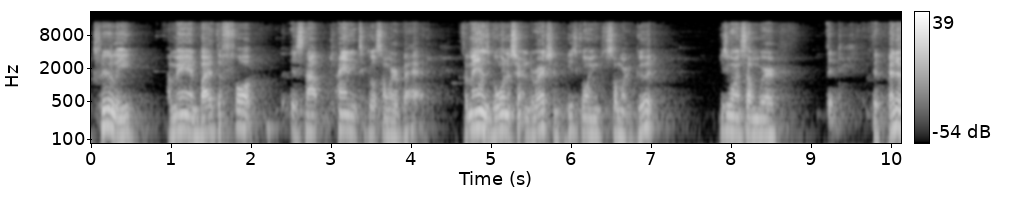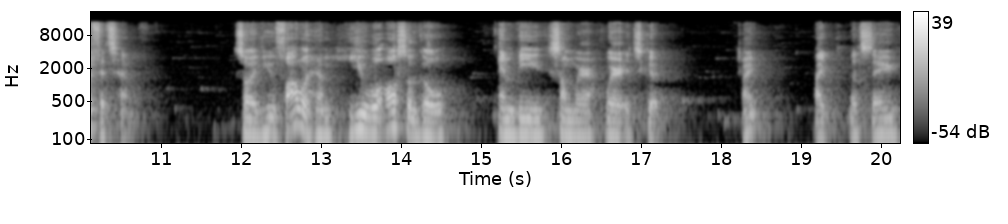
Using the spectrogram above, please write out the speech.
Clearly, a man by default is not planning to go somewhere bad. If a man's going a certain direction, he's going somewhere good. He's going somewhere that that benefits him so if you follow him, you will also go and be somewhere where it's good. Right? Like, let's say,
